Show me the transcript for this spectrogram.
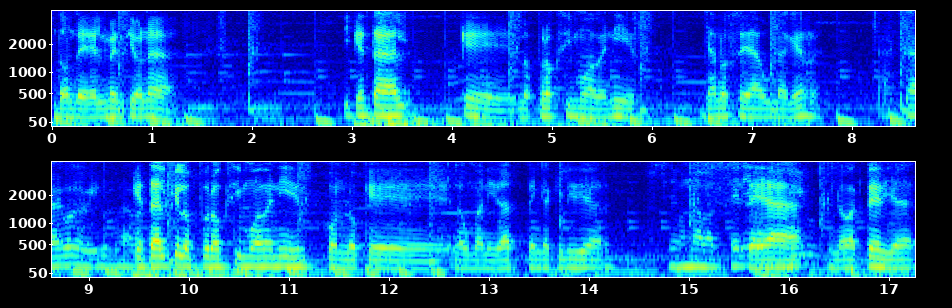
donde él menciona, ¿y qué tal que lo próximo a venir ya no sea una guerra? Que sea algo de virus. ¿verdad? ¿Qué tal que lo próximo a venir con lo que la humanidad tenga que lidiar sea una bacteria. sea un virus. una bacteria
